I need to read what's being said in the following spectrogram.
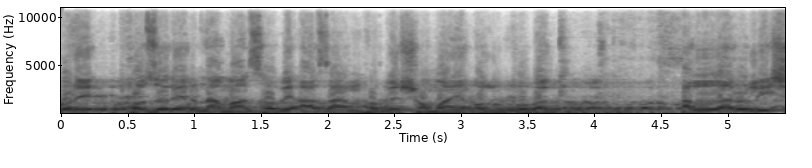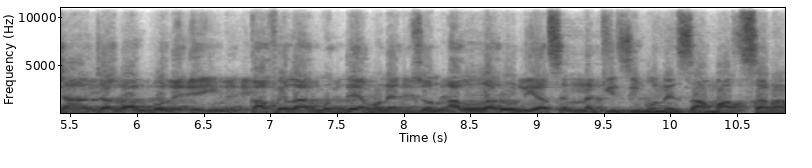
পরে ফজরের নামাজ হবে, আজান হবে, সময় অল্প বাকি। আল্লাহর অলি শাহ জালাল বলে, এই কাফেলার মধ্যে এমন একজন আল্লাহর অলি আছেন নাকি? জীবনে জামাত ছাড়া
